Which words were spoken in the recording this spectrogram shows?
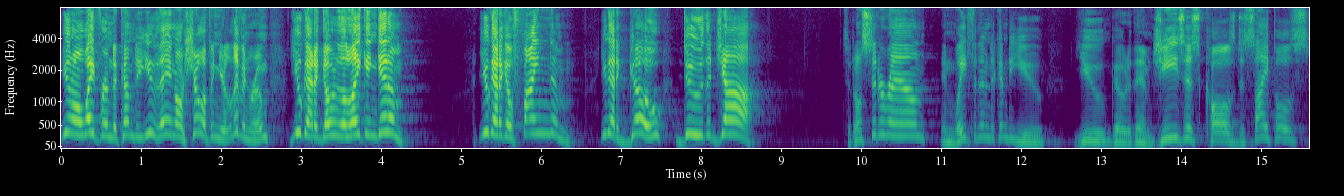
you don't wait for them to come to you. They ain't going to show up in your living room. You got to go to the lake and get them. You got to go find them. You got to go do the job. So don't sit around and wait for them to come to you. You go to them. Jesus calls disciples,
